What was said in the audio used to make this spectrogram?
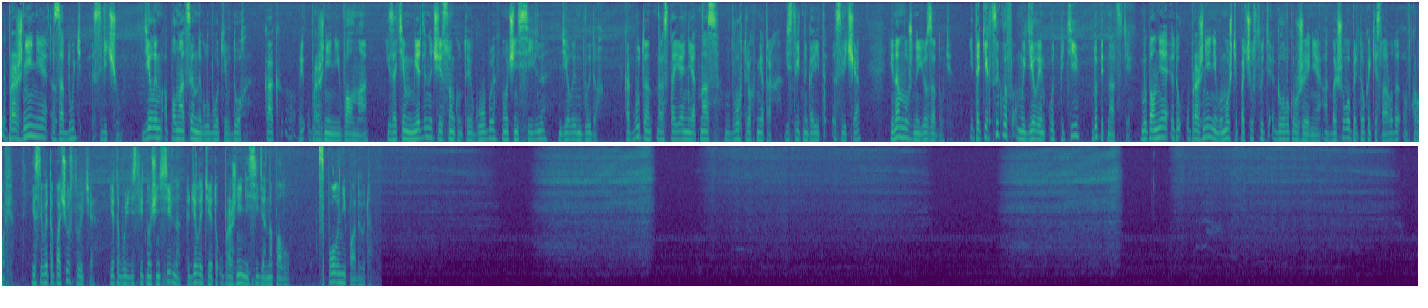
Упражнение «Задуть свечу». Делаем полноценный глубокий вдох, как при упражнении «Волна». И затем медленно, через сомкнутые губы, но очень сильно делаем выдох. Как будто на расстоянии от нас в 2-3 метрах действительно горит свеча, и нам нужно ее задуть. И таких циклов мы делаем от 5 до 15. Выполняя это упражнение, вы можете почувствовать головокружение от большого притока кислорода в кровь. Если вы это почувствуете, и это будет действительно очень сильно, то делайте это упражнение сидя на полу. С пола не падают.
